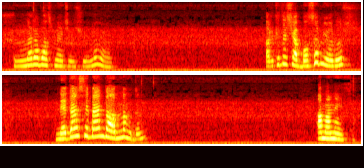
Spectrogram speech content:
Şunlara basmaya çalışıyorum ama. Arkadaşlar basamıyoruz. Nedense ben de anlamadım. Ama neyse.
